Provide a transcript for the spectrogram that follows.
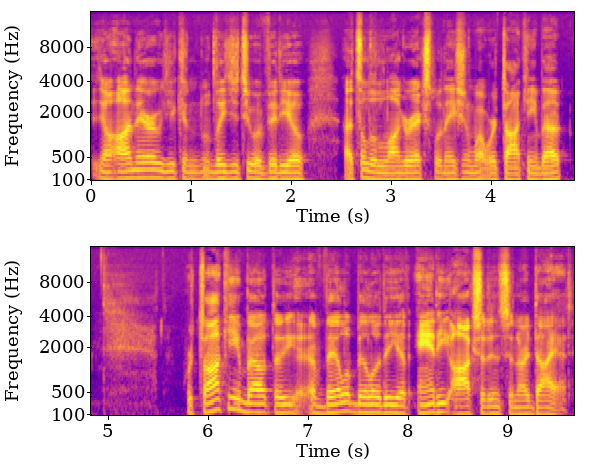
you know, on there, you can lead you to a video. Uh, it's a little longer explanation of what we're talking about. We're talking about the availability of antioxidants in our diet.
